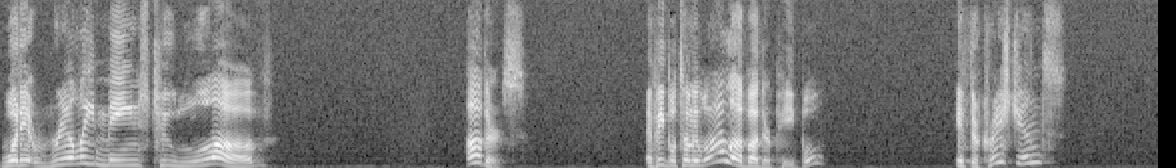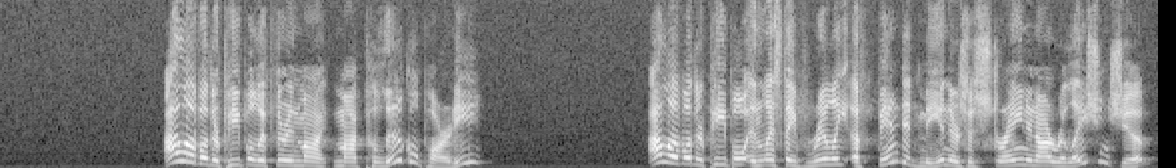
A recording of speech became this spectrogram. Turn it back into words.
what it really means to love others. And people tell me, well, I love other people if they're Christians. I love other people if they're in my, my political party. I love other people unless they've really offended me and there's a strain in our relationship.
